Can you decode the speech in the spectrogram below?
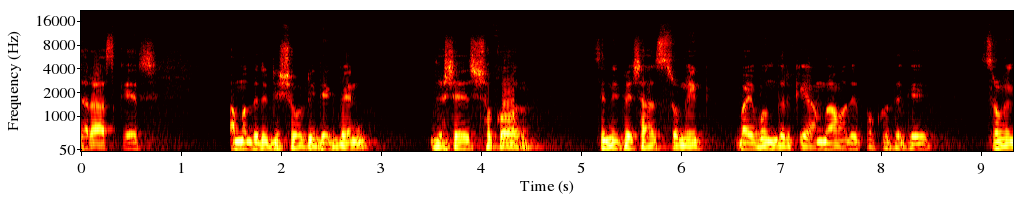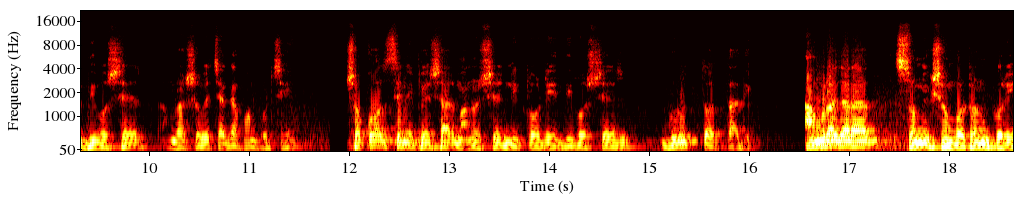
যারা আজকের আমাদের এটি শোটি দেখবেন দেশের সকল শ্রেণি পেশা শ্রমিক ভাই বোনদেরকে আমরা আমাদের পক্ষ থেকে শ্রমিক দিবসের আমরা শুভেচ্ছা জ্ঞাপন করছি। সকল শ্রেণি পেশার মানুষের নিকট এই দিবসের গুরুত্ব অত্যাধিক। আমরা যারা শ্রমিক সংগঠন করি,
